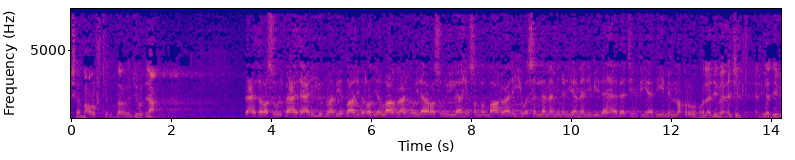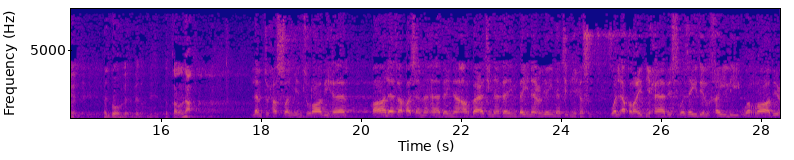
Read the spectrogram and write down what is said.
شيء معروف الجلود. نعم. بعث رسول بعث علي بن أبي طالب رضي الله عنه إلى رسول الله صلى الله عليه وسلم من اليمن بذهبة في أديم مقروب والأديم الجلد يعني في أديم مدبوغ بالقرن نعم. لم تحصل من ترابها. قال فقسمها بين أربعة نفر بين عيينة بن حصن. والأقرع بن حابس وزيد الخيل والرابع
